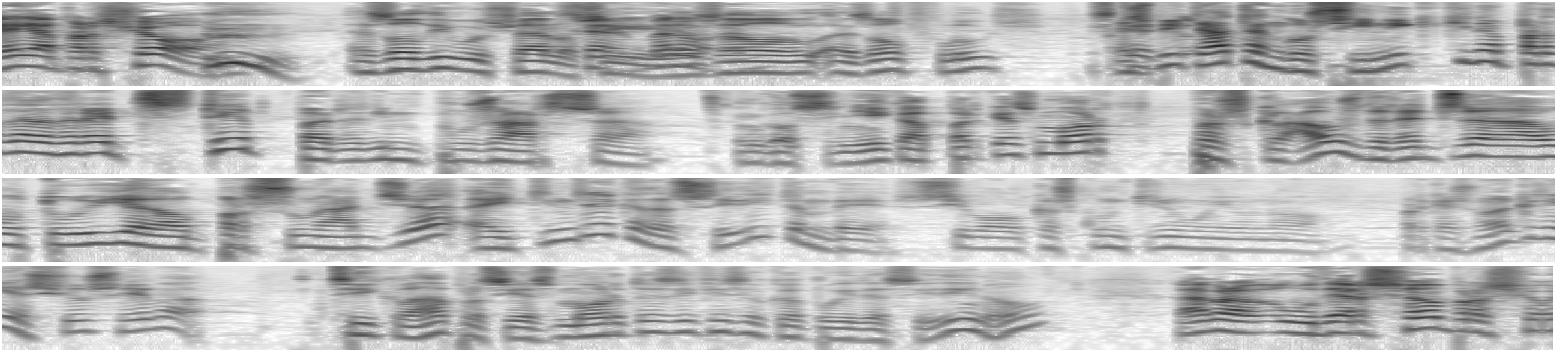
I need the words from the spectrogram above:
Ja, ja, per això. és el dibuixant, o que, sigui, bueno, és, el, és el fluix. És, és veritat, en Goscinny quina part de drets té per imposar-se? Cap perquè és mort. Però esclar, els drets d'autoria del personatge, ell tindria que decidir també si vol que es continuï o no. Perquè és una creació seva. Sí, clar, però si és mort és difícil que pugui decidir, no? Clar, però Uderzo, per això,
